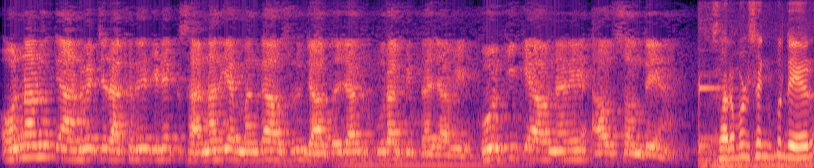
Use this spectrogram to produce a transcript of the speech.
ਉਹਨਾਂ ਨੂੰ ਧਿਆਨ ਵਿੱਚ ਰੱਖਦੇ ਜਿਹੜੇ ਕਿਸਾਨਾਂ ਦੀਆਂ ਮੰਗਾਂ ਉਸ ਨੂੰ ਜਲਦ ਤੋਂ ਜਲਦ ਪੂਰਾ ਕੀਤਾ ਜਾਵੇ। ਹੋਰ ਕੀ ਕਿਹਾ ਉਹਨਾਂ ਨੇ? ਆਓ ਸੁਣਦੇ ਹਾਂ। ਸਰਵਣ ਸਿੰਘ ਪੰਧੇਰ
